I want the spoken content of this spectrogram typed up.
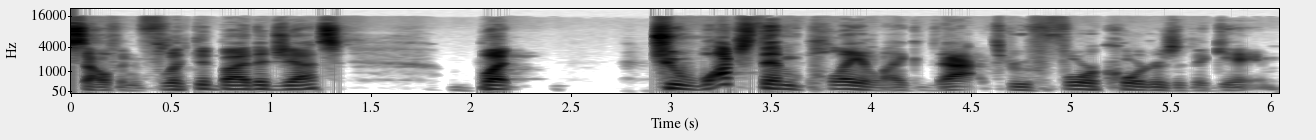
self inflicted by the Jets. But to watch them play like that through four quarters of the game,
